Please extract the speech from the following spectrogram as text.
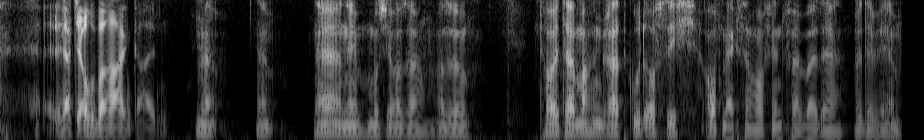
er hat ja auch überragend gehalten. Ja, ja. Naja, nee, muss ich auch sagen. Also Torhüter machen gerade gut auf sich aufmerksam auf jeden Fall bei der, bei der WM.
